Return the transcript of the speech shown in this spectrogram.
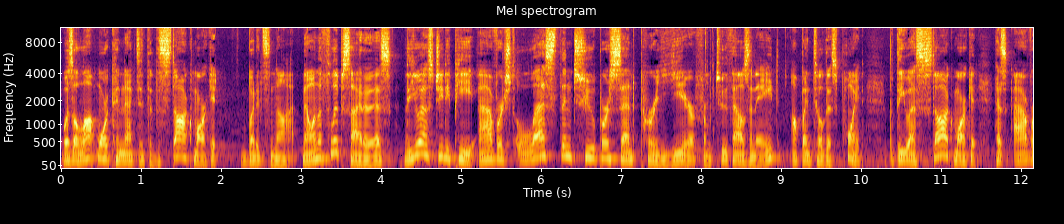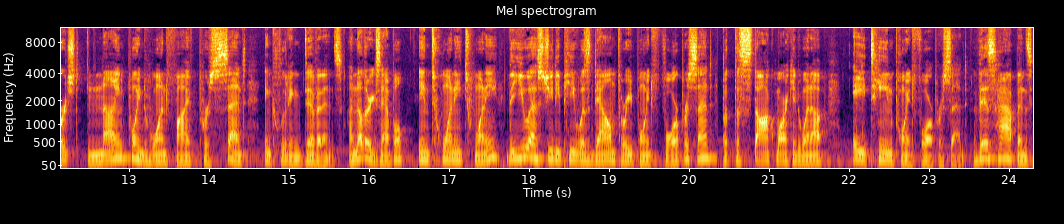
was a lot more connected to the stock market but it's not. Now, on the flip side of this, the US GDP averaged less than 2% per year from 2008 up until this point, but the US stock market has averaged 9.15%, including dividends. Another example, in 2020, the US GDP was down 3.4%, but the stock market went up 18.4%. This happens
